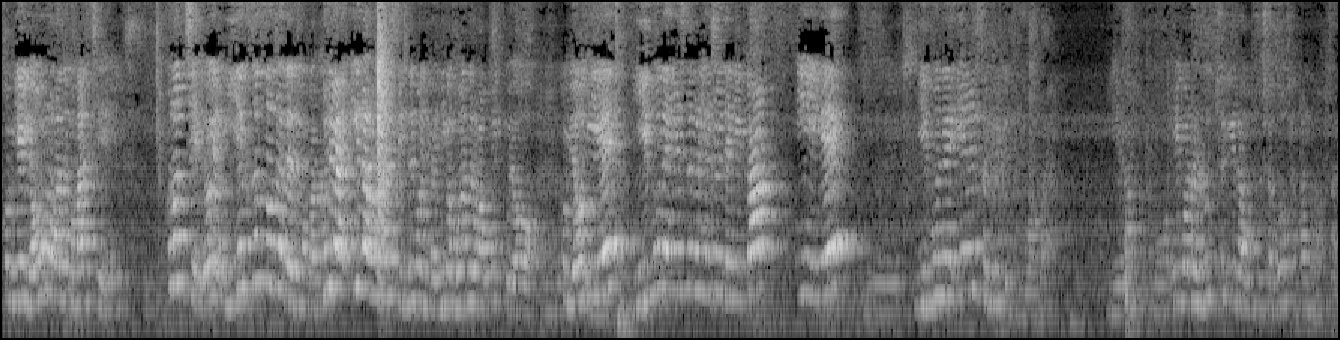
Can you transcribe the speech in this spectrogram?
그럼 얘 0으로 가는 거 맞지? 그렇지. 여기 2x 써줘야 되는 건가? 그래야 1이라고 할 수 있는 거니까 네가 무한대로 가고 있고요. 그럼 여기에 2분의 1승을 해줘야 되니까 2에 2분의 1승 이렇게 되는 건가요? 이해가? 뭐 이거를 루트 2라고 쓰셔도 상관은 없어요.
